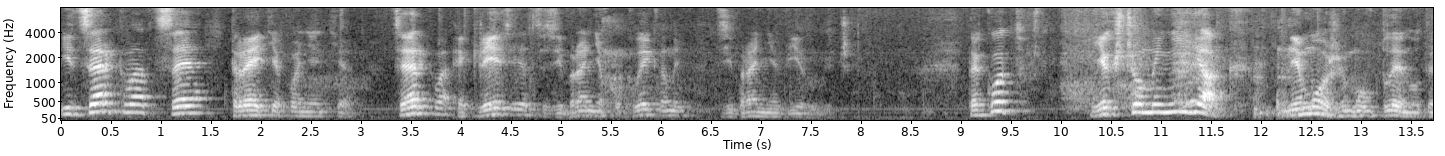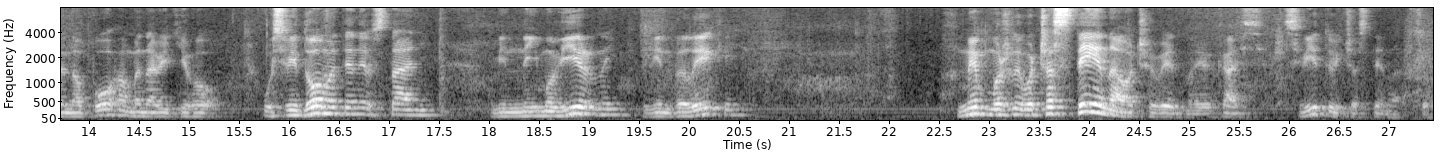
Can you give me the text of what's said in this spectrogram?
і церква це третє поняття. Церква, еклезія це зібрання покликаних, зібрання віруючих. Так от, якщо ми ніяк не можемо вплинути на Бога, ми навіть його усвідомити не в стані, він неймовірний, він великий. Ми, можливо, частина, очевидно, якась світу і частина цього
